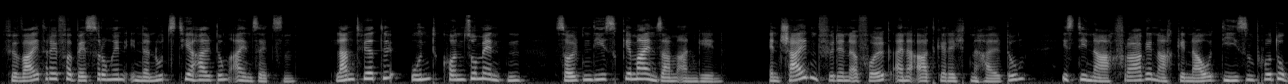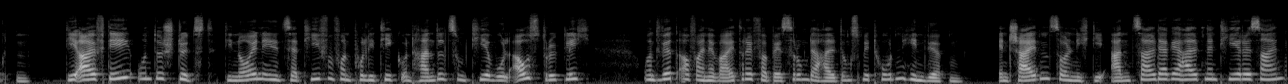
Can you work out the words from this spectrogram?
für weitere Verbesserungen in der Nutztierhaltung einsetzen. Landwirte und Konsumenten sollten dies gemeinsam angehen. Entscheidend für den Erfolg einer artgerechten Haltung ist die Nachfrage nach genau diesen Produkten. Die AfD unterstützt die neuen Initiativen von Politik und Handel zum Tierwohl ausdrücklich und wird auf eine weitere Verbesserung der Haltungsmethoden hinwirken. Entscheidend soll nicht die Anzahl der gehaltenen Tiere sein,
